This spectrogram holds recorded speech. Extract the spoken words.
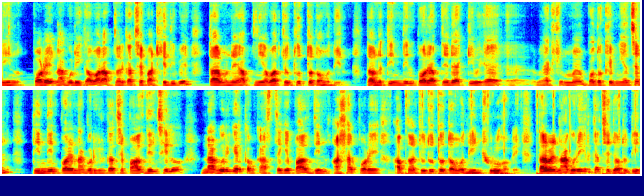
দিন পরে নাগরিক আবার আপনার কাছে পাঠিয়ে দিবে। তার মানে আপনি আবার চতুর্থতম দিন। তার মানে তিন দিন পরে আপনি এটা একটি পদক্ষেপ নিয়েছেন। তিন দিন পরে নাগরিকের কাছে পাঁচ দিন ছিল। নাগরিকের কাছ থেকে পাঁচ দিন আসার পরে আপনার চতুর্থতম দিন শুরু হবে। তার মানে নাগরিকের কাছে যতদিন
